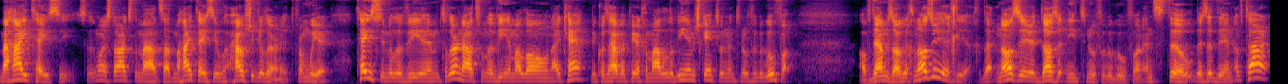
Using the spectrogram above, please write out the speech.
Mahai Taisi. So the Gemara starts the outside. Mahai Taisi. How should you learn it? From where? Taisi Levium. To learn out from Levium alone, I can't because I have a pirchamal Levium shkein to an begufa. Of them zagich Nazir yechiach. That Nazir doesn't need tenufa begufan, and still there's a din of tar.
